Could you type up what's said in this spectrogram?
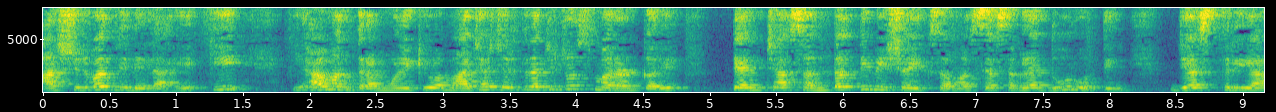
आशीर्वाद दिलेला आहे की ह्या मंत्रामुळे किंवा माझ्या चरित्राचे जो स्मरण करील त्यांच्या संततीविषयक समस्या सगळ्या दूर होतील. ज्या स्त्रिया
